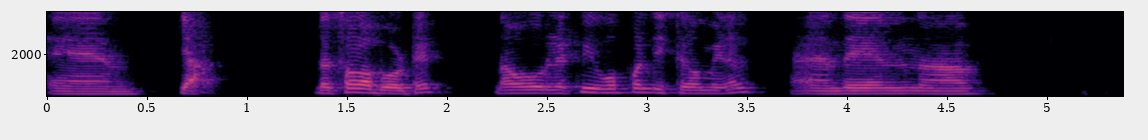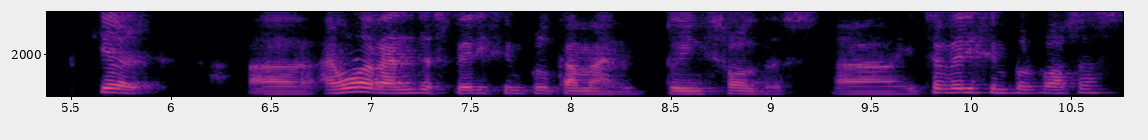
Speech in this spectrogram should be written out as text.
and yeah, that's all about it. Now let me open the terminal and then uh, here, uh, I want to run this very simple command to install this. Uh, it's a very simple process.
